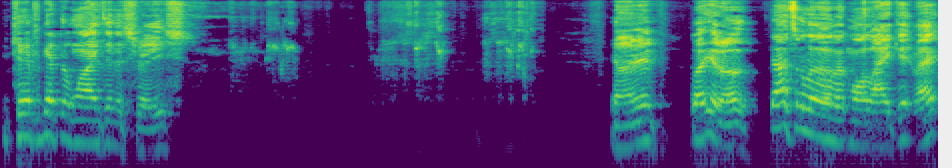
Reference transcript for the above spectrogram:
You can't forget the lines in his face. You know what I mean? But, you know, that's a little bit more like it, right?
